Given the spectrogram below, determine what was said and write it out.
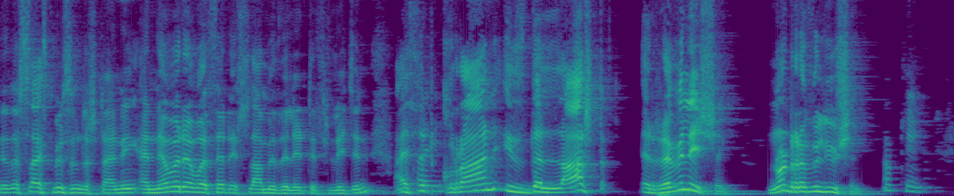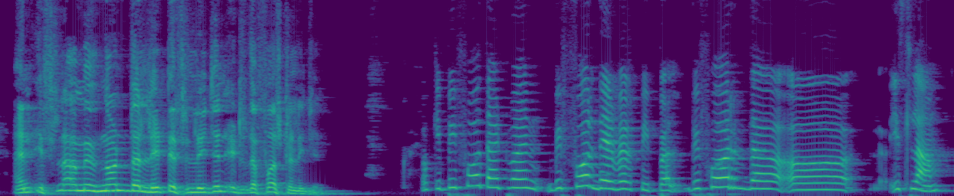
There's a slight misunderstanding. I never ever said Islam is the latest religion. I said Quran is the last revelation, not revolution. Okay. And Islam is not the latest religion, it's the first religion. Okay, before that one, before there were people, before the uh, Islam,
